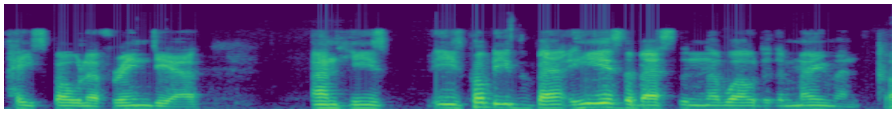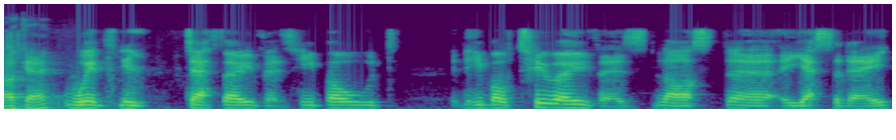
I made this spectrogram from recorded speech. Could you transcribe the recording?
pace bowler for India, and he's he's probably the best. He is the best in the world at the moment Okay. with the death overs. He bowled he bowled two overs last uh, yesterday,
